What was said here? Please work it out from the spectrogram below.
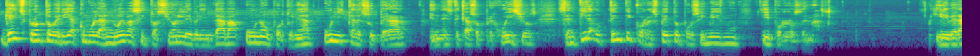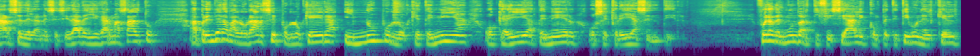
Gates pronto vería cómo la nueva situación le brindaba una oportunidad única de superar en este caso prejuicios, sentir auténtico respeto por sí mismo y por los demás. Liberarse de la necesidad de llegar más alto, aprender a valorarse por lo que era y no por lo que tenía o creía tener o se creía sentir. Fuera del mundo artificial y competitivo en el que él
